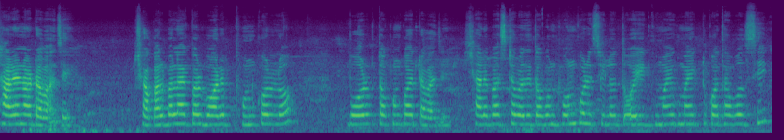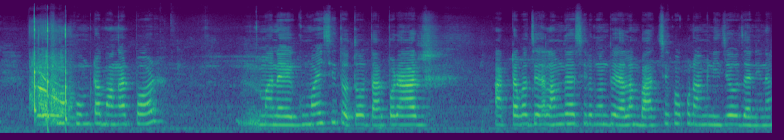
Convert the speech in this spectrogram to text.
সাড়ে নটা বাজে। সকালবেলা একবার বরে ফোন করল। বর তখন কয়টা বাজে? সাড়ে পাঁচটা বাজে তখন ফোন করেছিল। তো ওই ঘুমাই ঘুমাই একটু কথা বলছি। ঘুমটা ভাঙার পর মানে ঘুমাইছি তো তো তারপরে আর আটটা বাজে অ্যালার্ম দেওয়া ছিল, কিন্তু অ্যালার্ম বাজছে কখন আমি নিজেও জানি না,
